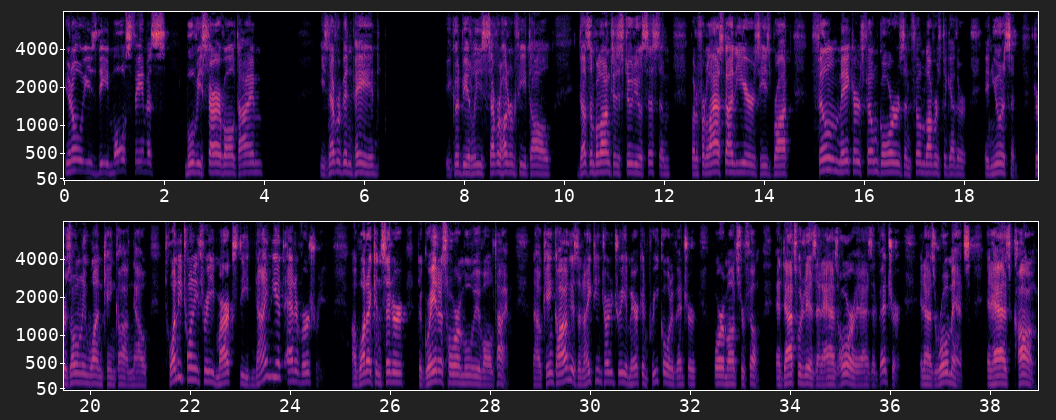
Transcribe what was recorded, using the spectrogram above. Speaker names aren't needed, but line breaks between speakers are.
You know, he's the most famous movie star of all time. He's never been paid. He could be at least several hundred feet tall. Doesn't belong to the studio system, but for the last 90 years, he's brought filmmakers, film goers, and film lovers together in unison. There's only one King Kong. Now, 2023 marks the 90th anniversary of what I consider the greatest horror movie of all time. Now, King Kong is a 1933 American pre-code adventure horror monster film, and that's what it is. It has horror, it has adventure, it has romance, it has Kong.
